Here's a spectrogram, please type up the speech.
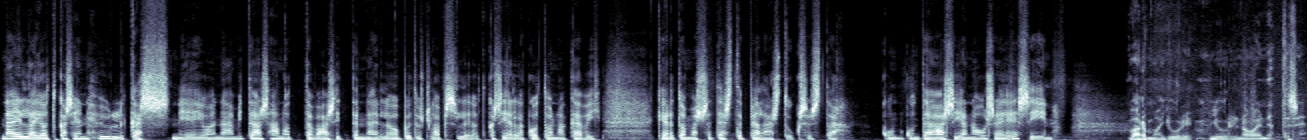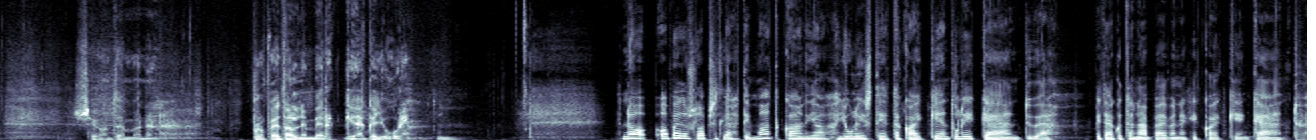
näillä, jotka sen hylkäs, niin ei ole enää mitään sanottavaa sitten näille opetuslapsille, jotka siellä kotona kävi kertomassa tästä pelastuksesta, kun, kun tämä asia nousee esiin. Varmaan juuri, juuri noin, että se, se on tämmöinen profeetallinen merkki ehkä juuri. Mm. No opetuslapset lähti matkaan ja julisti, että kaikkien tuli kääntyä. Pitääkö tänä päivänäkin kaikkien kääntyä?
